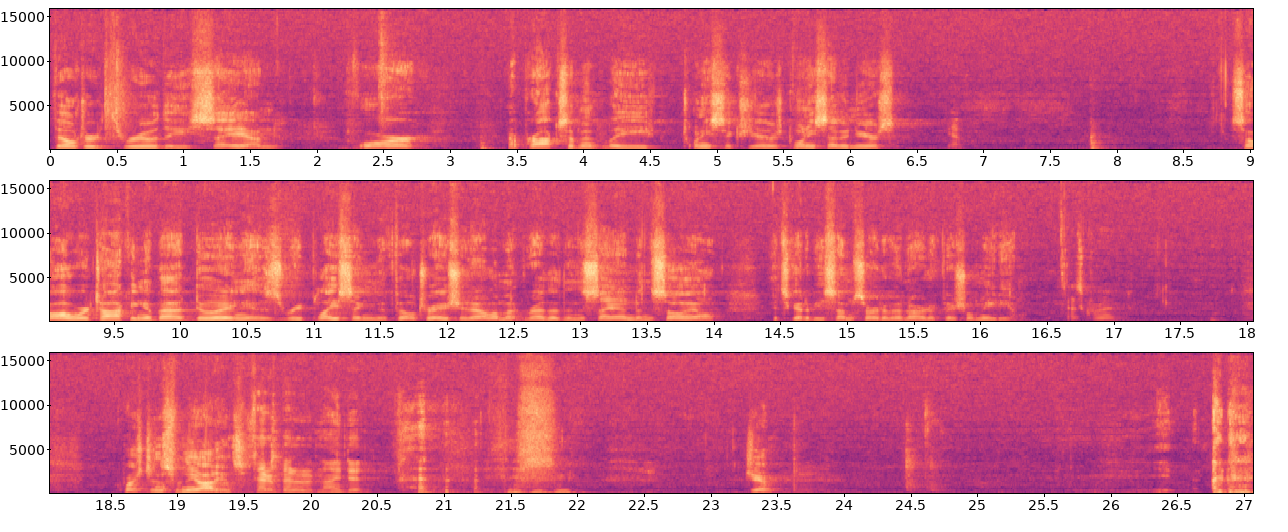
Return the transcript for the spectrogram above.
filtered through the sand for approximately 26 years, 27 years. Yep. So all we're talking about doing is replacing the filtration element rather than sand and soil. It's going to be some sort of an artificial medium. That's correct. Questions from the audience? Said it better than I did. Jim?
